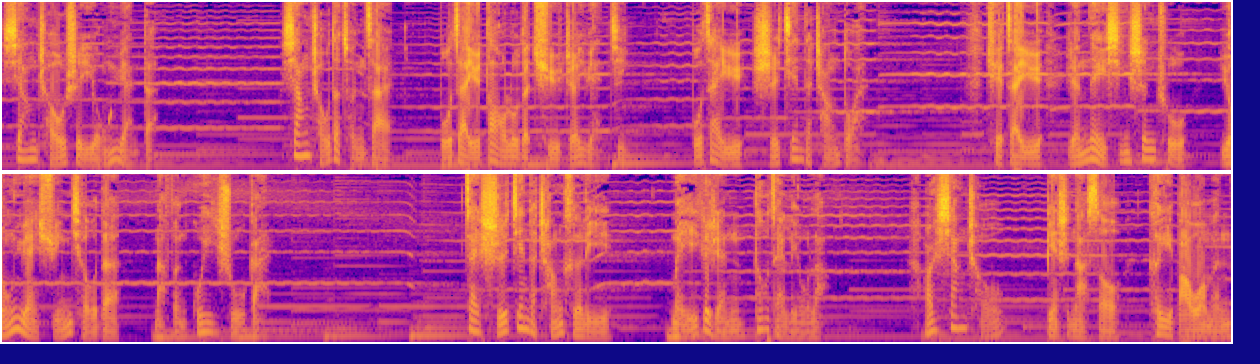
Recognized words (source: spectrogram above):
乡愁是永远的。乡愁的存在，不在于道路的曲折远近，不在于时间的长短，却在于人内心深处永远寻求的那份归属感。在时间的长河里，每一个人都在流浪，而乡愁，便是那艘可以把我们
